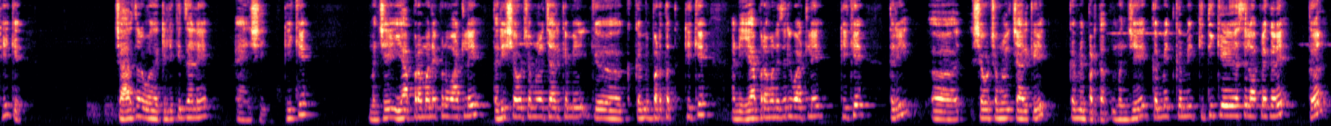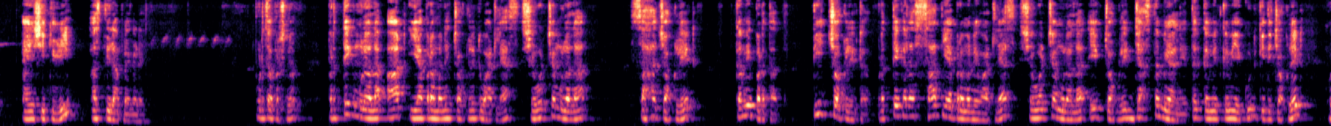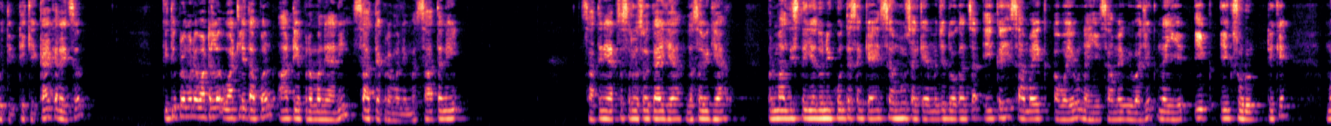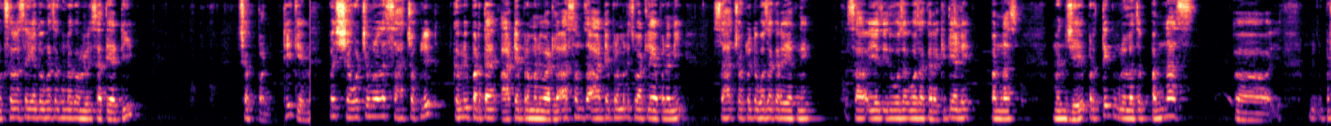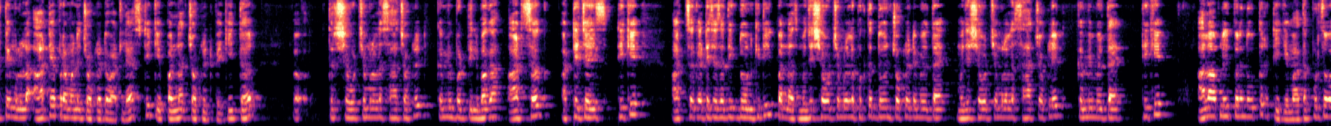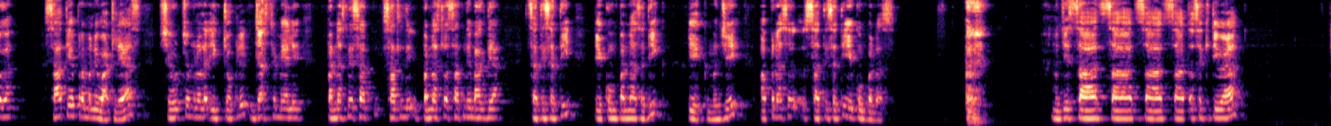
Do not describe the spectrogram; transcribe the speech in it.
ठीक आहे चार जर वजा केली किती झाले? ऐंशी. ठीक आहे म्हणजे याप्रमाणे पण वाटले तरी शेवटच्या मुलाला चार कमी क- कमी पडतात ठीक आहे. आणि याप्रमाणे जरी वाटले ठीक आहे तरी शेवटच्या मुलाला चार केळी कमी पडतात. म्हणजे कमीत कमी किती केळी असेल आपल्याकडे? तर ऐंशी केळी असतील आपल्याकडे. पुढचा प्रश्न. प्रत्येक मुलाला आठ याप्रमाणे चॉकलेट वाटल्यास शेवटच्या मुलाला सहा चॉकलेट कमी पडतात. तीच चॉकलेट प्रत्येकाला सात याप्रमाणे वाटल्यास शेवटच्या मुलाला एक चॉकलेट जास्त मिळाले तर कमीत कमी एकूण किती चॉकलेट होती? ठीक आहे काय करायचं? किती प्रमाणे वाटायला वाटलेत आपण? आठ याप्रमाणे आणि सात याप्रमाणे. मग सात आणि सात आणि आठचा सरळ सरळ काय घ्या? लसावी घ्या. पण मला दिसतं या दोन्ही कोणत्या संख्या आहे समूह संख्या आहे. म्हणजे दोघांचा एकही सामायिक अवयव नाही आहे सामायिक विभाजक नाही आहे एक एक सोडून. ठीक आहे? मग सरळ या दोघांचा गुणाकार होईल सात आठी छप्पन. ठीक आहे. पण शेवटच्या मुलाला सहा चॉकलेट कमी पडताय आट्याप्रमाणे वाटलं. आज समजा आट्याप्रमाणेच वाटले आपण आणि सहा चॉकलेट वजा करा यात नाही. सहा याच वजा वजा करा. किती आले? पन्नास. म्हणजे प्रत्येक मुलाला जर पन्नास प्रत्येक मुलाला आट्याप्रमाणे चॉकलेट वाटल्यास ठीक आहे पन्नास चॉकलेटपैकी तर तर शेवटच्या मुलाला सहा चॉकलेट कमी पडतील. बघा आठ सक अठ्ठेचाळीस ठीक आहे? आठ सक अठ्ठेचाळीस अधिक दोन किती? पन्नास. म्हणजे शेवटच्या मुलाला फक्त दोन चॉकलेट मिळत आहे म्हणजे शेवटच्या मुलाला सहा चॉकलेट कमी मिळत आहे ठीक आहे? आलं आपलं इथपर्यंत उत्तर? ठीक आहे मग आता पुढचं बघा. सात याप्रमाणे वाटल्यास शेवटच्या मुलाला एक चॉकलेट जास्त मिळाले. पन्नासने सात सातने पन्नासला सातने भाग द्या. साती साती एकोणपन्नास अधिक एक. म्हणजे आपण असं साती साती एकोणपन्नास. म्हणजे सात सात सात सात असं किती वेळा?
